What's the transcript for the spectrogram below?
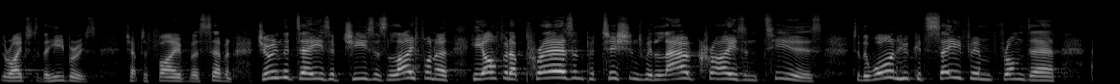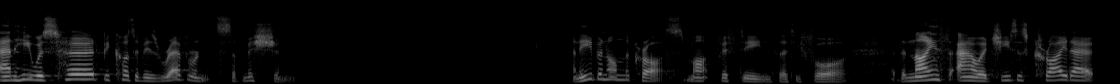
The writer to the Hebrews, chapter 5, verse 7. During the days of Jesus' life on earth, he offered up prayers and petitions with loud cries and tears to the one who could save him from death, and he was heard because of his reverent submission. And even on the cross, Mark 15 34, at the ninth hour, Jesus cried out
